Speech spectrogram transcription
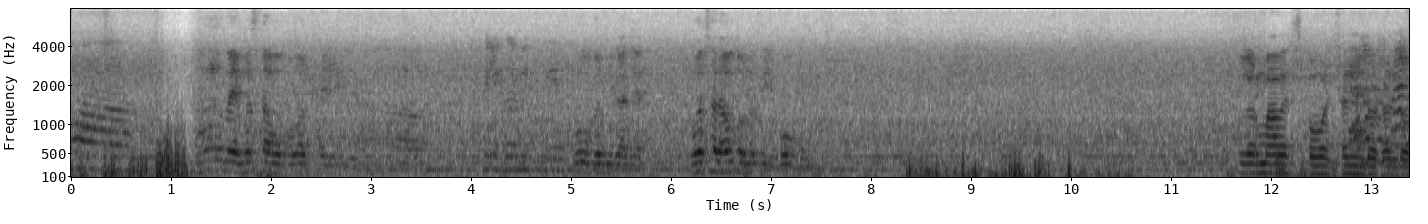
હા ભાઈ મસ્ત આવો પવન ખાઈ પેલી ગરમી બહુ ગરમી આજે વરસાદ આવતો નથી બહુ ગરમી. કુલરમાં આવે છે પવન ઠંડો ઠંડો.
